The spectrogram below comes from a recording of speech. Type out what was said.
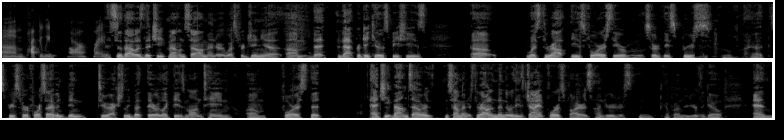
um, populations are, right? So that was the Cheat Mountain salamander, West Virginia. Um, that that particular species uh, was throughout these forests. They were sort of these spruce uh, spruce fir forests. I haven't been to actually, but they were like these montane um, forests that had Cheat Mountain salamanders throughout. And then there were these giant forest fires, hundred or couple hundred years ago, and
